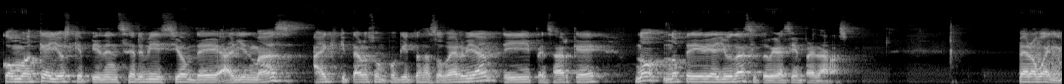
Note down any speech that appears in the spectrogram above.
como aquellos que piden servicio de alguien más. Hay que quitarnos un poquito esa soberbia y pensar que no, no pediría ayuda si tuviera siempre la razón. Pero bueno,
